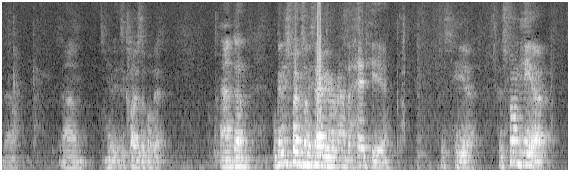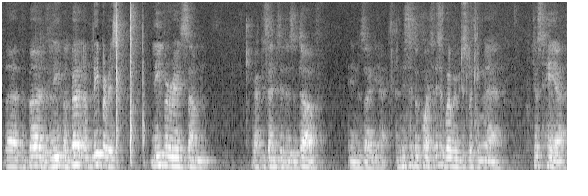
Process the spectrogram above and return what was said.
now. Um, here is a close-up of it. And um, we're going to just focus on this area around the head here, just here. Because from here, the, the bird is Libra. Bird, um, Libra is, Libra is um, represented as a dove in the zodiac. And this is the point, so this is where we were just looking there, just here,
